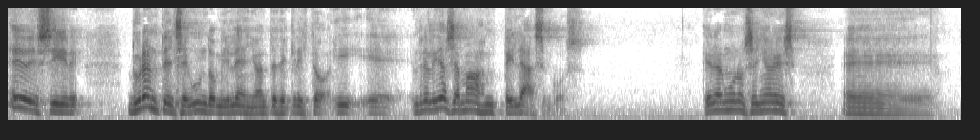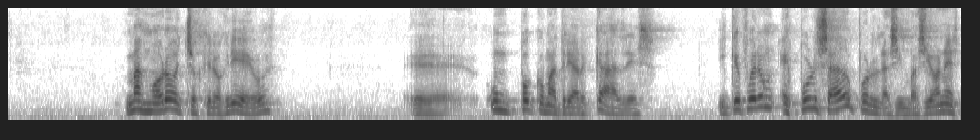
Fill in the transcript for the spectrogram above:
Es decir, durante el segundo milenio antes de Cristo, y eh, en realidad se llamaban pelasgos, que eran unos señores eh, más morochos que los griegos, un poco matriarcales, y que fueron expulsados por las invasiones,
